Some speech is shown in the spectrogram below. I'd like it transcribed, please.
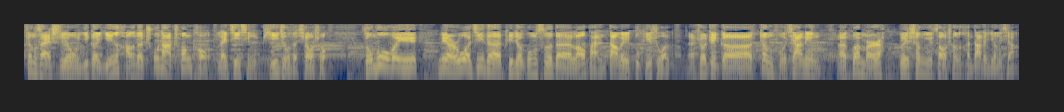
正在使用一个银行的出纳窗口来进行啤酒的销售。总部位于密尔沃基的啤酒公司的老板大卫·杜皮说了，呃，说这个政府下令呃关门啊，对生意造成很大的影响，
